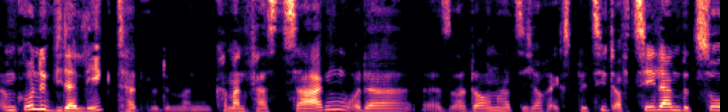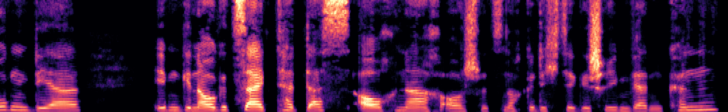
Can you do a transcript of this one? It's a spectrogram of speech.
im Grunde widerlegt hat, würde man, kann man fast sagen. Oder also Adorno hat sich auch explizit auf Celan bezogen, der eben genau gezeigt hat, dass auch nach Auschwitz noch Gedichte geschrieben werden können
